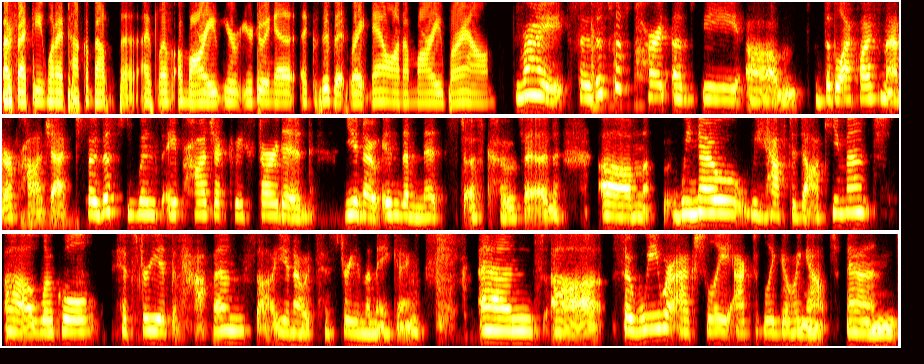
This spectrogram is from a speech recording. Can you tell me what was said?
Matter of fact, you want to talk about the, I love Amari, you're, you're doing an exhibit right now on Amari Brown. Right. So this was part of the um, the Black Lives Matter project. So this was a project we started, you know, in the midst of COVID. Um, we know we have to document uh, local history as it happens. Uh, you know, it's history in the making. And uh, so we were actually actively going out and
